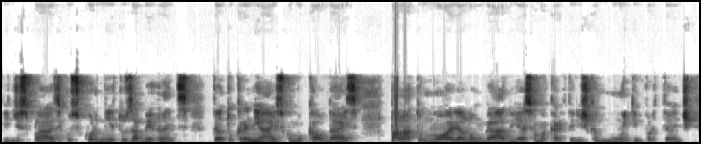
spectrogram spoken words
e displásicos, cornetos aberrantes, tanto craniais como caudais, palato mole alongado, e essa é uma característica muito importante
